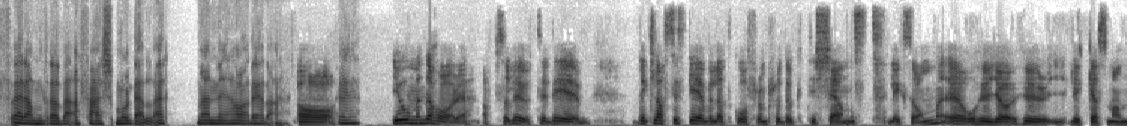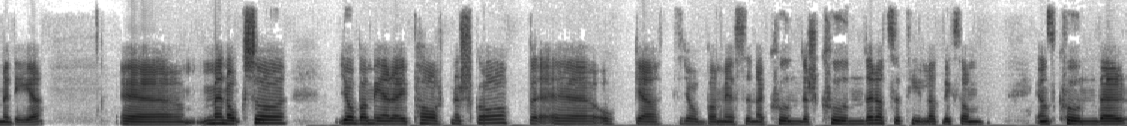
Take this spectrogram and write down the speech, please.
förändrade affärsmodeller när ni har det där? Ja, mm. jo men det har det absolut. Det, det klassiska är väl att gå från produkt till tjänst liksom, eh, och hur, hur lyckas man med det? Eh, men också jobba mera i partnerskap eh, och att jobba med sina kunders kunder, att se till att liksom ens kunder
